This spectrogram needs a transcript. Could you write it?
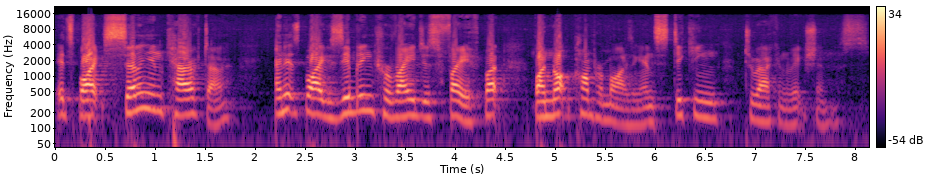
it's by excelling in character, and it's by exhibiting courageous faith, but by not compromising and sticking to our convictions.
